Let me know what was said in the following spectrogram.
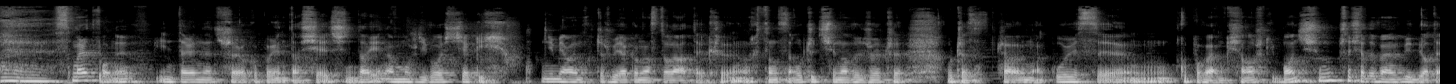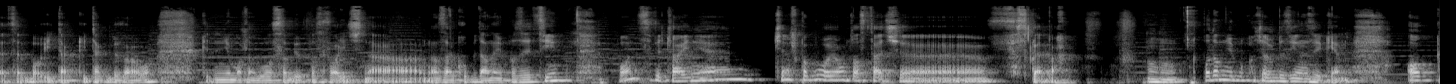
e, smartfony, internet, szeroko pojęta sieć daje nam możliwości, jakich nie miałem chociażby jako nastolatek. E, chcąc nauczyć się nowych rzeczy, uczestniczyłem na kursy, kupowałem książki, bądź przesiadywałem w bibliotece, bo i tak, i tak bywało, kiedy nie można było sobie pozwolić na, na zakup danej pozycji, bądź zwyczajnie ciężko było ją dostać w sklepach. Mhm. Podobnie było chociażby z językiem. Ok,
